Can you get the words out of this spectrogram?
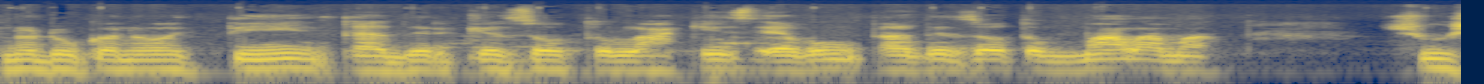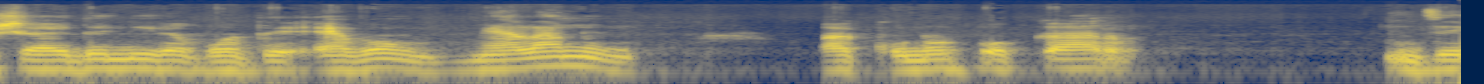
ঢুকানো হয়। তিন, তাদেরকে যত লাকিজ এবং তাদের যত মালামাল সুসাইডে নিরাপদে এবং মেলানো বা কোনো প্রকার যে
